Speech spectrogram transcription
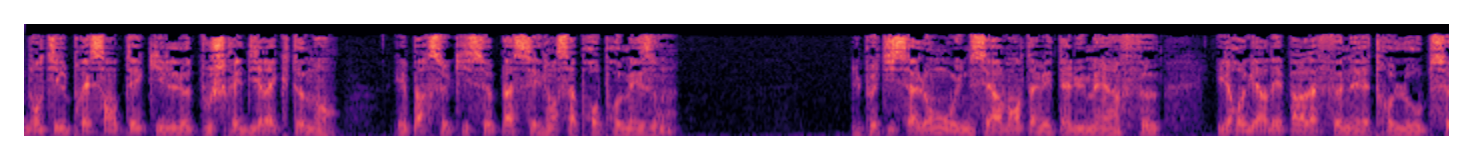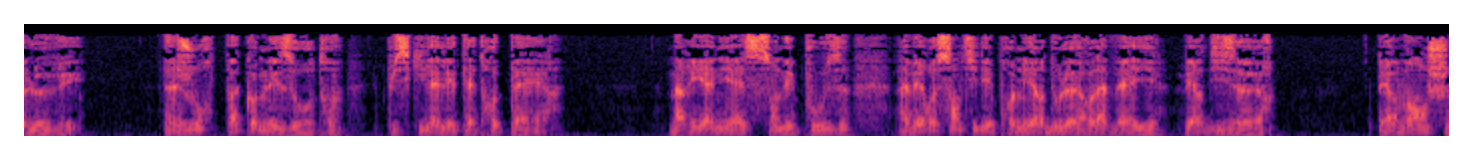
dont il pressentait qu'ils le toucheraient directement, et par ce qui se passait dans sa propre maison. Du petit salon où une servante avait allumé un feu, il regardait par la fenêtre l'aube se lever. Un jour pas comme les autres, puisqu'il allait être père. Marie-Agnès, son épouse, avait ressenti les premières douleurs la veille, vers dix heures. Pervenche,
